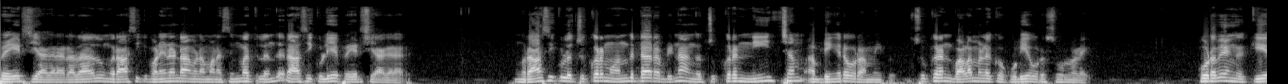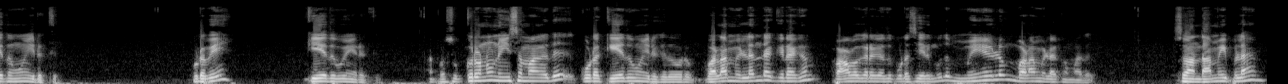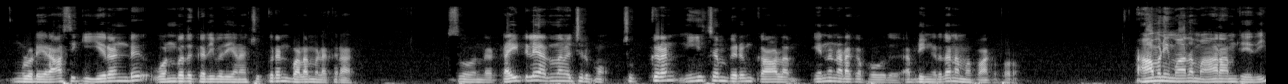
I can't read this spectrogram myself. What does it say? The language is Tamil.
பயிற்சி ஆகிறார். அதாவது உங்கள் ராசிக்கு பன்னிரெண்டாம் இடமான சிம்மத்திலேருந்து ராசிக்குள்ளேயே பயிற்சி ஆகிறார். உங்கள் ராசிக்குள்ள சுக்கிரன் வந்துட்டார் அப்படின்னா அங்கே சுக்கிரன் நீச்சம் அப்படிங்கிற ஒரு அமைப்பு. சுக்கிரன் பலம் இழக்கக்கூடிய ஒரு சூழ்நிலை. கூடவே அங்கே கேதுவும் இருக்குது கூடவே கேதுவும் இருக்கு. அப்போ சுக்கரனும் நீசமாகுது கூட கேதுவும் இருக்குது. ஒரு பலம் இழந்த கிரகம் பாவ கிரகத்து கூட சேரும்போது மேலும் பலம் இழக்கும் அது. ஸோ அந்த அமைப்பில் உங்களுடைய ராசிக்கு இரண்டு ஒன்பது கதிபதியான சுக்கரன் பலம் இழக்கிறார். ஸோ அந்த டைட்டிலே அதை தான் வச்சுருப்போம். சுக்கிரன் நீச்சம் பெறும் காலம் என்ன நடக்க போகுது அப்படிங்கிறத நம்ம பார்க்க போகிறோம் ஆவணி மாதம் ஆறாம் தேதி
